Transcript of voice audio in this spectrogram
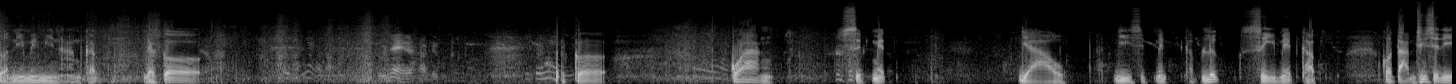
ตอนนี้ไม่มีน้ำครับ แล้วก็แล้วก็กว้าง10เมตร ยาว 20 เมตรครับลึก 4 เมตรครับ ก็ตามทฤษฎี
